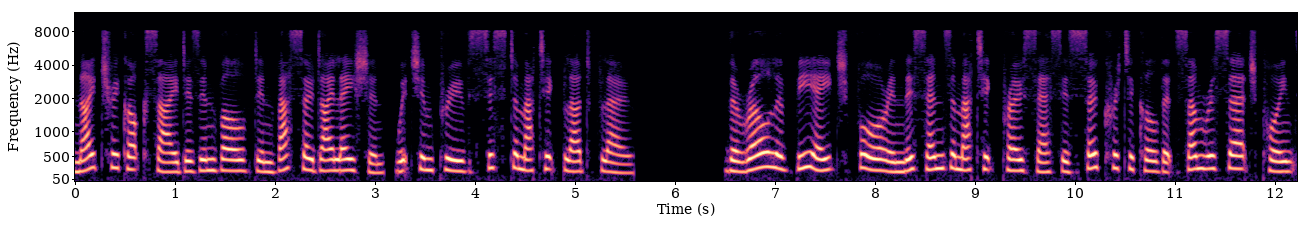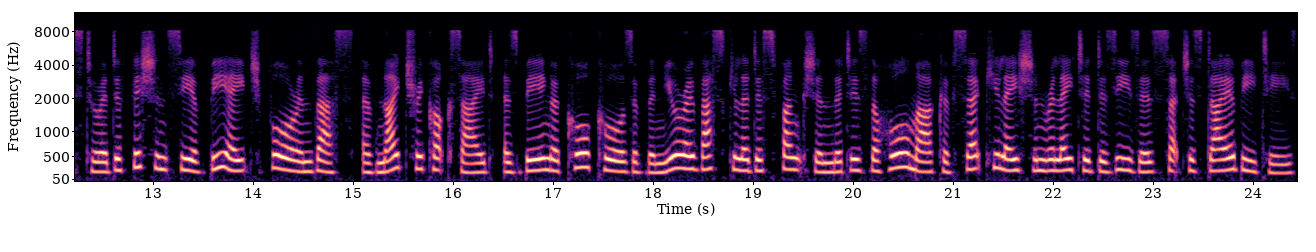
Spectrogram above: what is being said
nitric oxide is involved in vasodilation, which improves systematic blood flow. The role of BH4 in this enzymatic process is so critical that some research points to a deficiency of BH4 and thus, of nitric oxide, as being a core cause of the neurovascular dysfunction that is the hallmark of circulation-related diseases such as diabetes.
